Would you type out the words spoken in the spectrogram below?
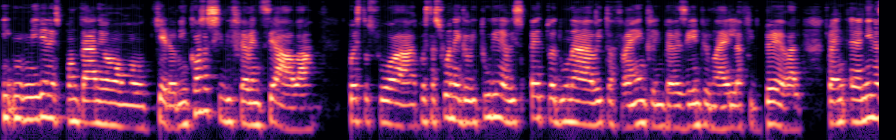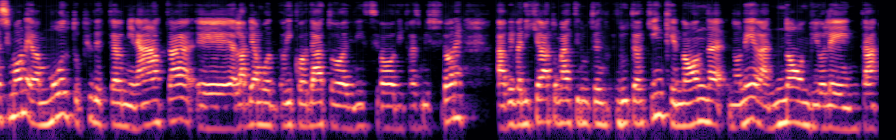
in, mi viene spontaneo chiedermi in cosa si differenziava sua, questa sua negritudine rispetto ad una Rita Franklin, per esempio, una Ella Fitzgerald. Cioè, eh, Nina Simone era molto più determinata, eh, l'abbiamo ricordato all'inizio di trasmissione, aveva dichiarato Martin Luther, Luther King che non, non, era non violenta.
